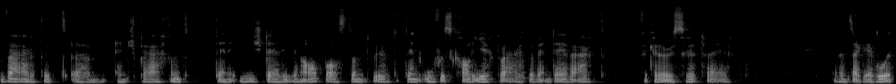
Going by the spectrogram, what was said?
werden ähm, entsprechend diesen Einstellungen angepasst und würden dann aufskaliert werden, wenn der Wert vergrößert wäre. Man könnte sagen, ja gut,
